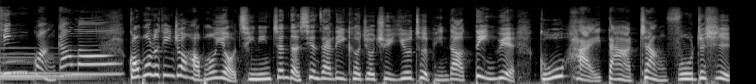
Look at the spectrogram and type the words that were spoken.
听广告喽！广播的听众好朋友，请您真的现在立刻就去 YouTube 频道订阅《股海大丈夫》，这是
